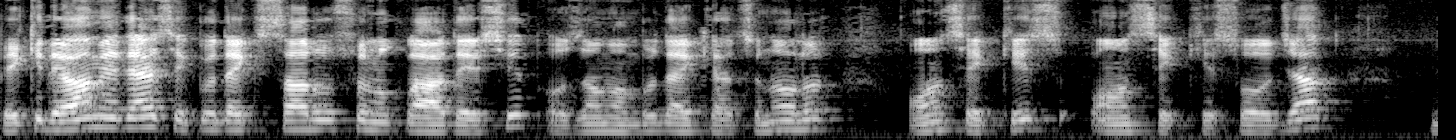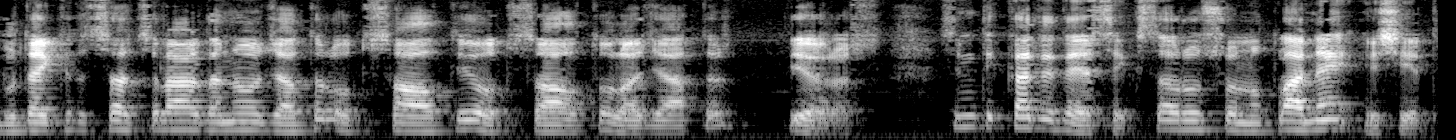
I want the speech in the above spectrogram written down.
Peki devam edersek buradaki sarı uzunluklar da eşit. O zaman buradaki açı ne olur? 18, 18 olacak. Buradaki dış açılarda ne olacaktır? 36'ya 36 olacaktır diyoruz. Şimdi dikkat edersek sarı uzunluklar ne? Eşit.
